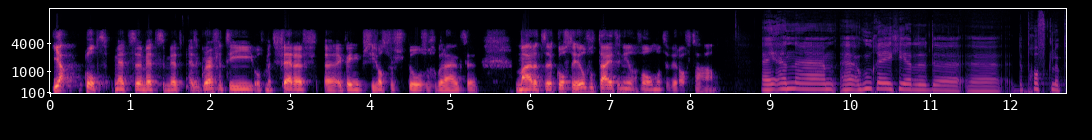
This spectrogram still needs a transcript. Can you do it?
Ja, klopt. Met, uh, met, met, met graffiti of met verf. Uh, ik weet niet precies wat voor spul ze gebruikten. Maar het uh, kostte heel veel tijd in ieder geval om het er weer af te halen. Hey, en ehm, hoe reageerde de, de profclub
